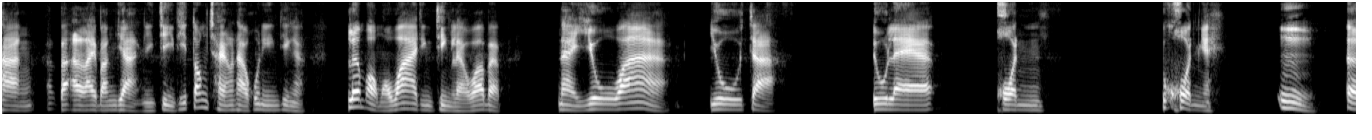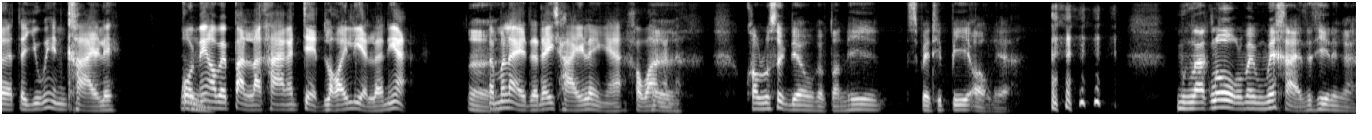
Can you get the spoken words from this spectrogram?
ทางอะไรบางอย่างจริง ๆ ที่ต้องใช้รองเท้าคู่นี้จริงๆอะเริ่มออกมาว่าจริง ๆ แล้วว่าแบบไหนยูว่ายูจะดูแลคนทุกคนไง อืม เออ แต่ยูไม่เห็นขายเลย คนอืมไม่เอาไปปั่นราคากันเจ็ดร้อยเหรียญแล้วเนี่ยเออแล้วเมื่อไหร่จะได้ใช้อะไรอย่างเงี้ยเขาว่ากันนะเออความรู้สึกเดียวกับตอนที่สเปทิปปี้ออกเลยอะ มึงรักโลกทำไมมึงไม่ขายสักทีหนึ่งอะ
